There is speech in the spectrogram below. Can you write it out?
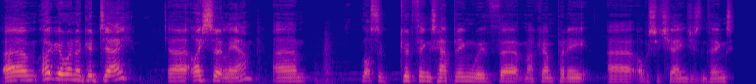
Um, hope you're having a good day. Uh, I certainly am. Um, lots of good things happening with uh, my company, uh, obviously changes and things,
